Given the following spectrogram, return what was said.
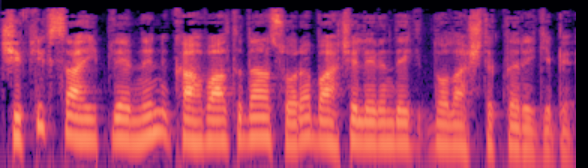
çiftlik sahiplerinin kahvaltıdan sonra bahçelerinde dolaştıkları gibi.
